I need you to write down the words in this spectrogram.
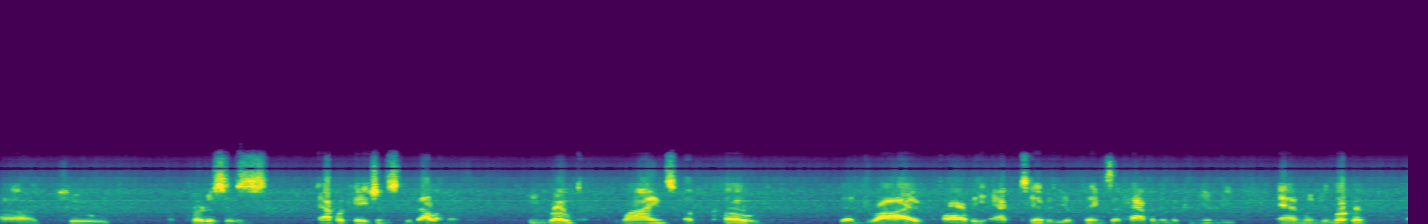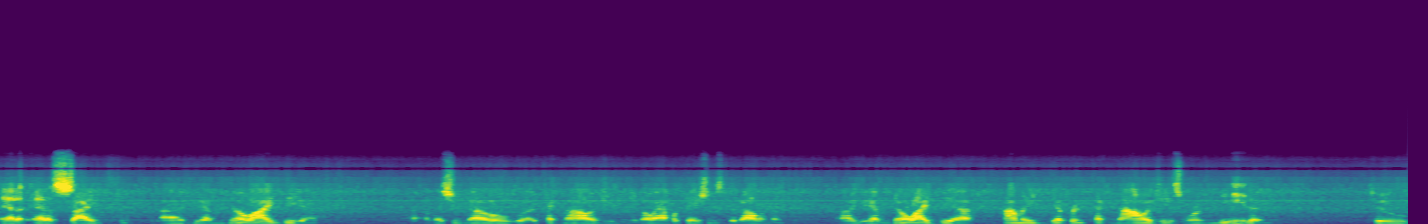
uh, to Curtis's applications development. He wrote lines of code that drive all the activity of things that happen in the community. And when you look at, at, a, at a site, uh, you have no idea, unless you know uh, technology and you know applications development, uh, you have no idea how many different technologies were needed to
